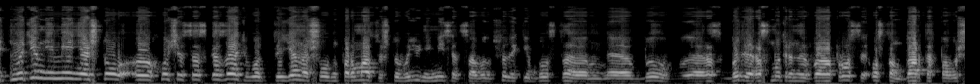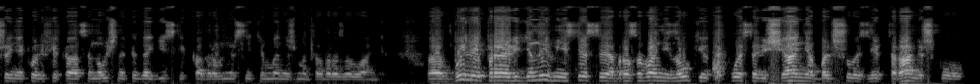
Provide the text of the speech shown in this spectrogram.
тем не менее, что э, хочется сказать, вот я нашел информацию, что в июне месяце вот все-таки был, э, был, были рассмотрены вопросы о стандартах повышения квалификации научно-педагогических кадров в университете менеджмента образования. Э, были проведены в Министерстве образования и науки такое совещание большое с директорами школ,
